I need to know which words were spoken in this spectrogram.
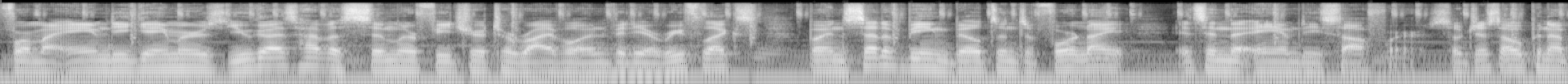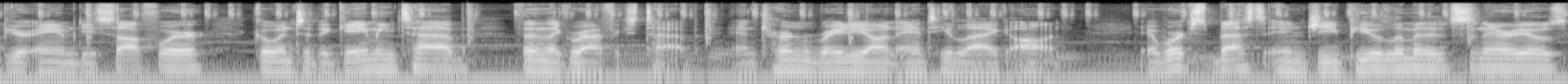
For my AMD gamers, you guys have a similar feature to rival Nvidia Reflex, but instead of being built into Fortnite, it's in the AMD software. So just open up your AMD software, go into the gaming tab, then the graphics tab, and turn Radeon anti-lag on. It works best in GPU limited scenarios,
